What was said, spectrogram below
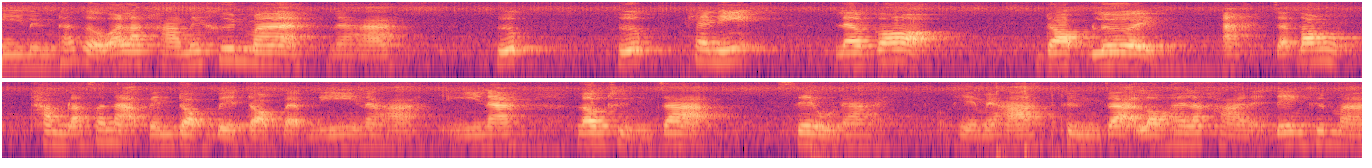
ณีหนึ่งถ้าเกิดว่าราคาไม่ขึ้นมานะคะฮึบฮึบแค่นี้แล้วก็ดรอปเลยอะจะต้องทำลักษณะเป็นดรอปเบดดรอปแบบนี้นะคะ อย่างนี้นะเราถึงจะเซลล์ได้ อเคไหมคะ ถึงจะรอให้ราคาเนี่ยเด้งขึ้นมา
